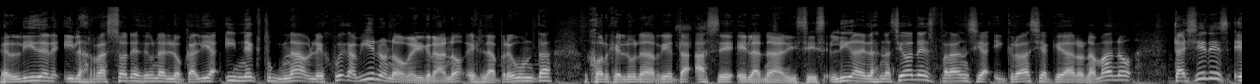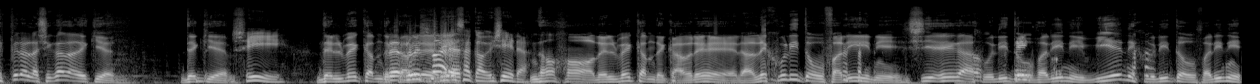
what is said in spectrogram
El líder y las razones de una localía inexpugnable, ¿juega bien o no Belgrano? Es la pregunta. Jorge Luna Arrieta hace el análisis. Liga de las Naciones, Francia y Croacia quedaron a mano. Talleres espera la llegada de quién? ¿De quién? Sí, del Beckham de, Cabrera. De esa cabellera. No, del Beckham de Cabrera, de Julito Buffarini. Llega Julito Buffarini, viene Julito Buffarini.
